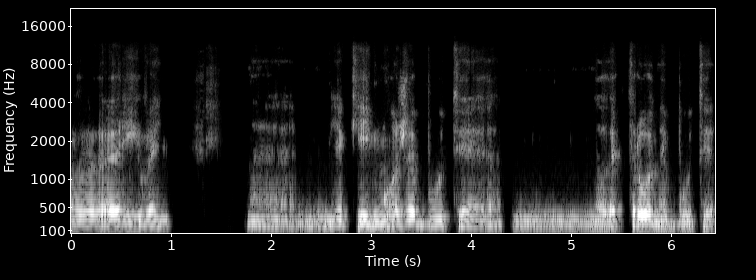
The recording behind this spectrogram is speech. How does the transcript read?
е, рівень який може бути електрони бути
